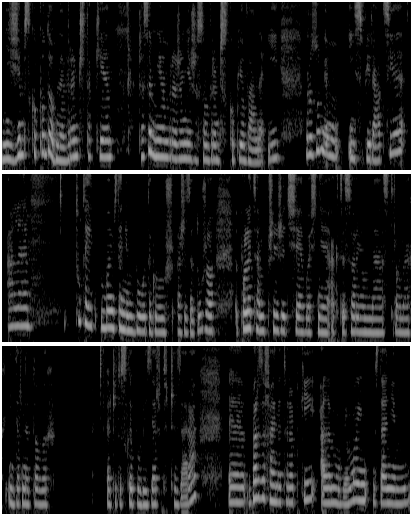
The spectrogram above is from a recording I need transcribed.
nieziemsko podobne, wręcz takie, czasem miałam wrażenie, że są wręcz skopiowane i rozumiem inspirację, ale tutaj moim zdaniem było tego już aż za dużo. Polecam przyjrzeć się właśnie akcesorium na stronach internetowych, e, czy to sklepu Reserved, czy Zara. E, bardzo fajne torebki, ale mówię, moim zdaniem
